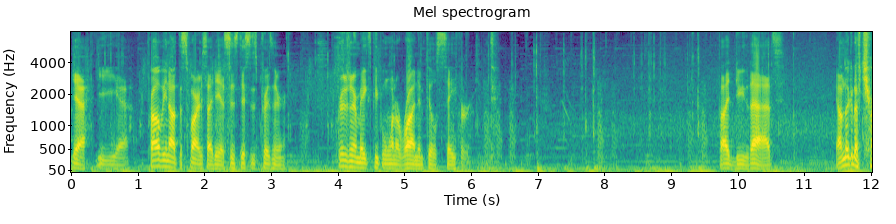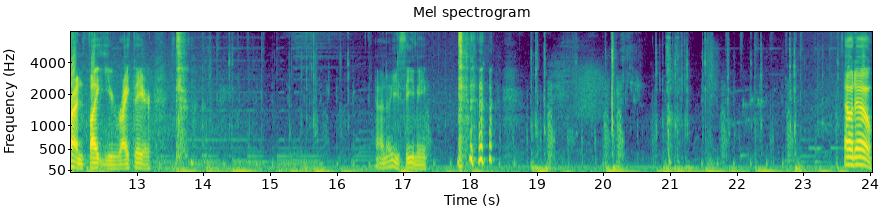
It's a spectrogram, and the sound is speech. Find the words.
Yeah, yeah. Probably not the smartest idea since this is Prisoner. Prisoner makes people want to run and feel safer. if I do that... I'm not gonna try and fight you right there. I know you see me. oh no!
